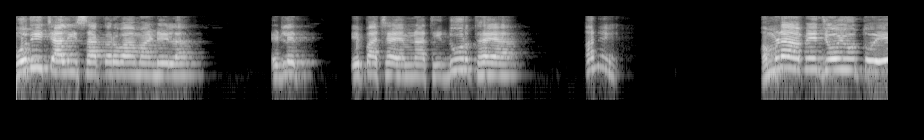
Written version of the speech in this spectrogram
મોદી ચાલીસા કરવા માંડેલા. એટલે એ પાછા એમનાથી દૂર થયા. અને હમણાં અમે જોયું તો એ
